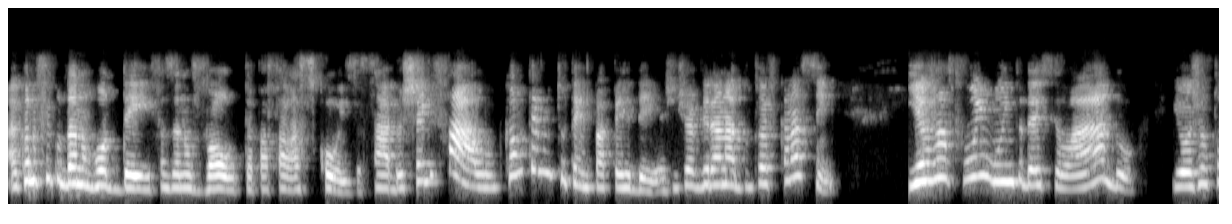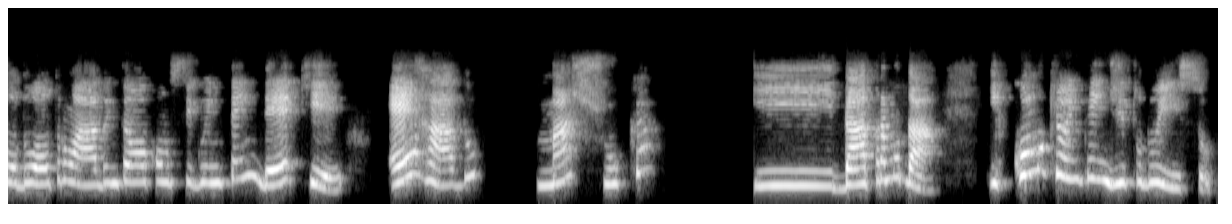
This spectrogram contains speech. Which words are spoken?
Aí quando eu fico dando rodeio, fazendo volta pra falar as coisas, sabe, eu chego e falo, porque eu não tenho muito tempo pra perder, a gente vai virando adulto, vai ficando assim. E eu já fui muito desse lado, e hoje eu tô do outro lado, então eu consigo entender que é errado, machuca e dá pra mudar. E como que eu entendi tudo isso?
